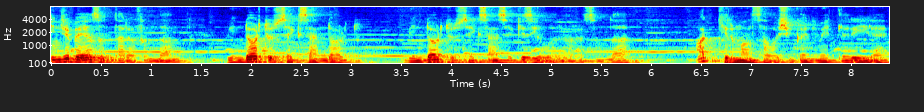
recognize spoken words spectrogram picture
II. Beyazıt tarafından 1484-1488 yılları arasında Akkirman Savaşı ganimetleri ile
